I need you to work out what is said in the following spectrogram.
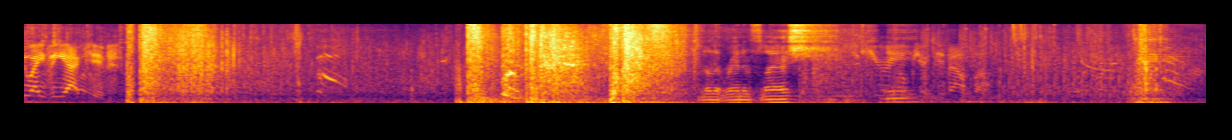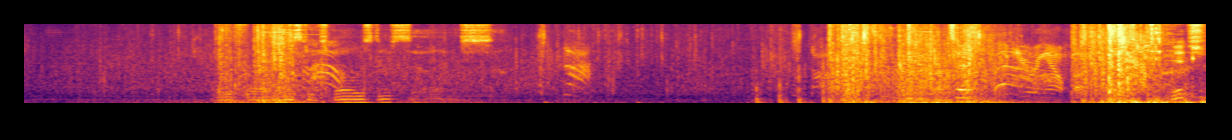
UAV active. Another random flash. Securing Okay. objective Alpha. Wait for enemies to expose themselves. Securing Alpha. bitch.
